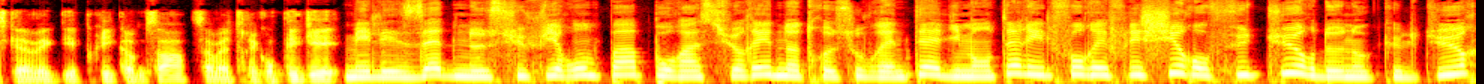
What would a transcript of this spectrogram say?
parce qu'avec des prix comme ça, ça va être très compliqué. Mais les aides ne suffiront pas pour assurer notre souveraineté alimentaire. Il faut réfléchir au futur de nos cultures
